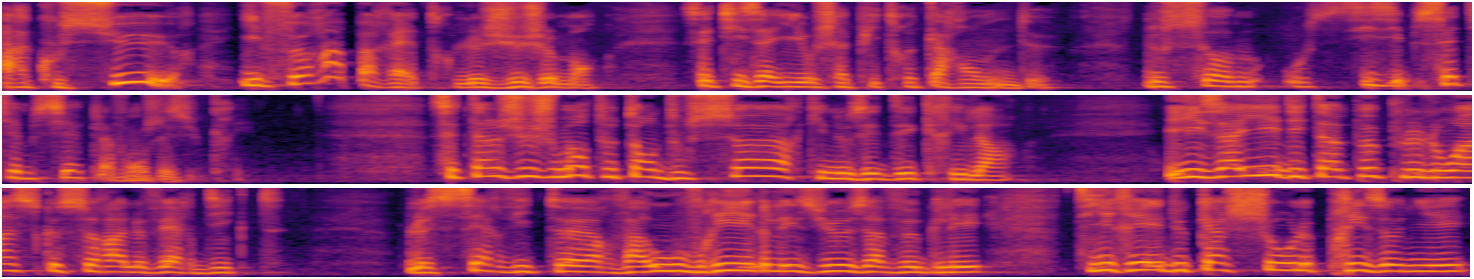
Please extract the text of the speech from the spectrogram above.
À coup sûr, il fera paraître le jugement. C'est Isaïe au chapitre 42. Nous sommes au 6e, 7e siècle avant Jésus-Christ. C'est un jugement tout en douceur qui nous est décrit là. Et Isaïe dit un peu plus loin ce que sera le verdict. Le serviteur va ouvrir les yeux aveuglés tirer du cachot le prisonnier,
